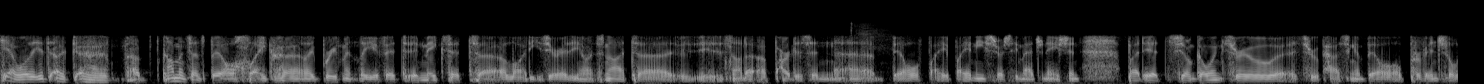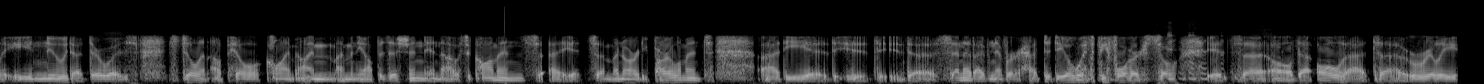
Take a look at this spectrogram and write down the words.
Yeah, well, it, a, a, a common sense bill like uh, like bereavement leave it it makes it uh, a lot easier. You know, it's not uh, it's not a, a partisan uh, bill by by any stretch of the imagination, but it's you know going through uh, through passing a bill provincially knew that there was still an uphill climb. I'm I'm in the opposition in the House of Commons. Uh, it's a minority parliament. Uh, the, the, the the Senate I've never had to deal with before, so it's uh, all that all that uh, really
